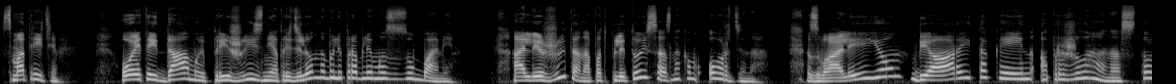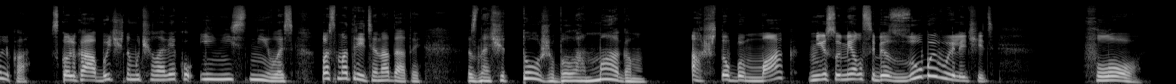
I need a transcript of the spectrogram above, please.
Смотрите, у этой дамы при жизни определенно были проблемы с зубами. А лежит она под плитой со знаком ордена. Звали ее Биарой Такейн, а прожила она столько, сколько обычному человеку и не снилось. Посмотрите на даты. Значит, тоже была магом. А чтобы маг не сумел себе зубы вылечить? «Фло», —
